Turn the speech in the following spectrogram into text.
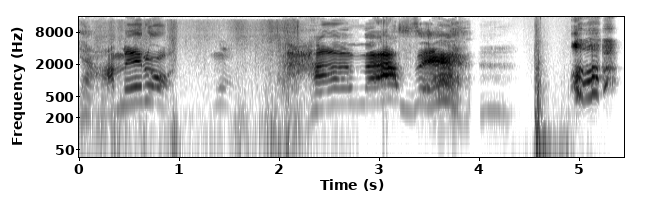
やめろ。離せ。なな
